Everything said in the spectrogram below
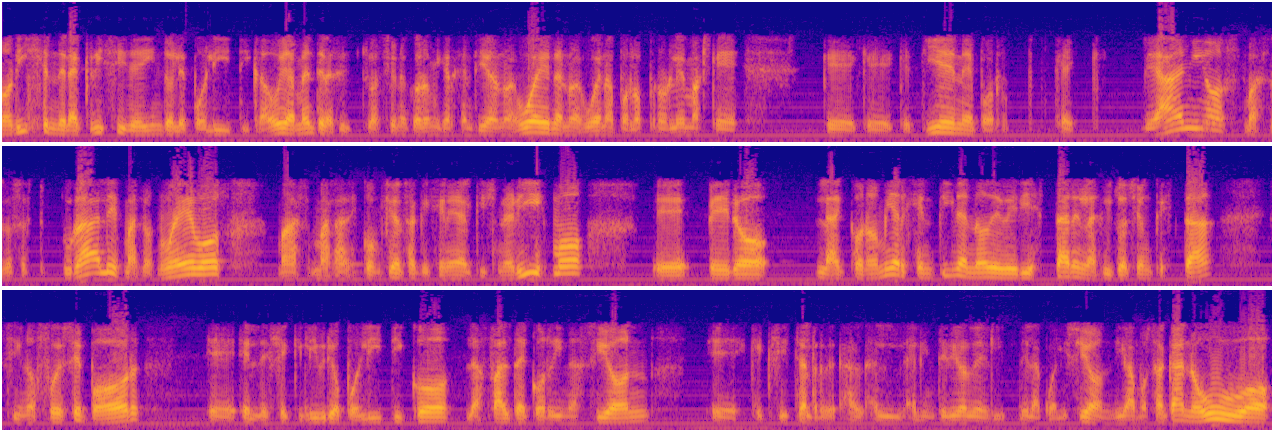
origen de la crisis de índole política. Obviamente la situación económica argentina no es buena, no es buena por los problemas que, que, que, tiene, por que, de años, más los estructurales, más los nuevos, más, más la desconfianza que genera el kirchnerismo, eh, pero la economía argentina no debería estar en la situación que está si no fuese por eh, el desequilibrio político, la falta de coordinación eh, que existe al, interior de la coalición. Digamos, acá no hubo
